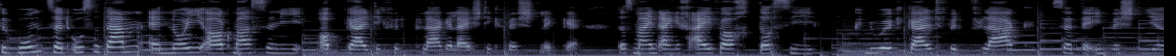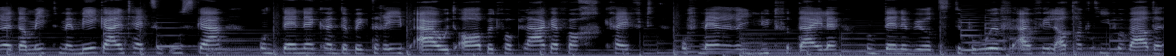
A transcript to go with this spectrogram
Der Bund sollte außerdem eine neue angemessene Abgeltung für die Pflegeleistung festlegen. Das meint eigentlich einfach, dass sie genug Geld für die Pflege sollten investieren damit man mehr Geld hat zum Ausgeben. Und dann könnte der Betrieb auch die Arbeit von Pflegefachkräften auf mehrere Leute verteilen. Und dann wird der Beruf auch viel attraktiver werden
